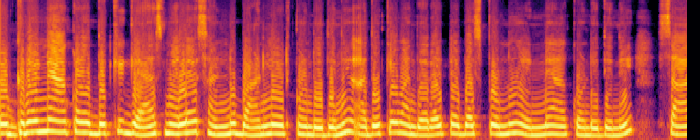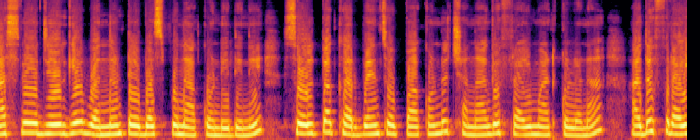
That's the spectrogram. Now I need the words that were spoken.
ಒಗ್ಗರಣೆ ಹಾಕೊಳ್ಳೋದಕ್ಕೆ ಗ್ಯಾಸ್ ಮೇಲೆ ಸಣ್ಣ ಬಾಣಲೆ ಇಟ್ಕೊಂಡಿದ್ದೀನಿ. ಅದಕ್ಕೆ ಒಂದೆರಡು ಟೇಬಲ್ ಸ್ಪೂನು ಎಣ್ಣೆ ಹಾಕೊಂಡಿದ್ದೀನಿ. ಸಾಸಿವೆ, ಜೀರಿಗೆ ಒಂದೊಂದು ಟೇಬಲ್ ಸ್ಪೂನ್ ಹಾಕೊಂಡಿದ್ದೀನಿ. ಸ್ವಲ್ಪ ಕರ್ಬೇವಿನ ಸೊಪ್ಪು ಹಾಕೊಂಡು ಚೆನ್ನಾಗಿ ಫ್ರೈ ಮಾಡ್ಕೊಳ್ಳೋಣ. ಅದು ಫ್ರೈ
